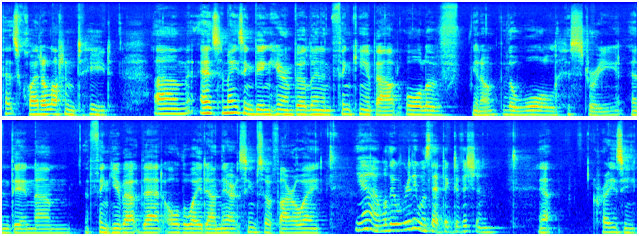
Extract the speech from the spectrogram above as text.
That's quite a lot indeed. Um, and it's amazing being here in Berlin and thinking about all of you know the wall history, and then um, thinking about that all the way down there. It seems so far away. Yeah, well, there really was that big division. Yeah, crazy.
